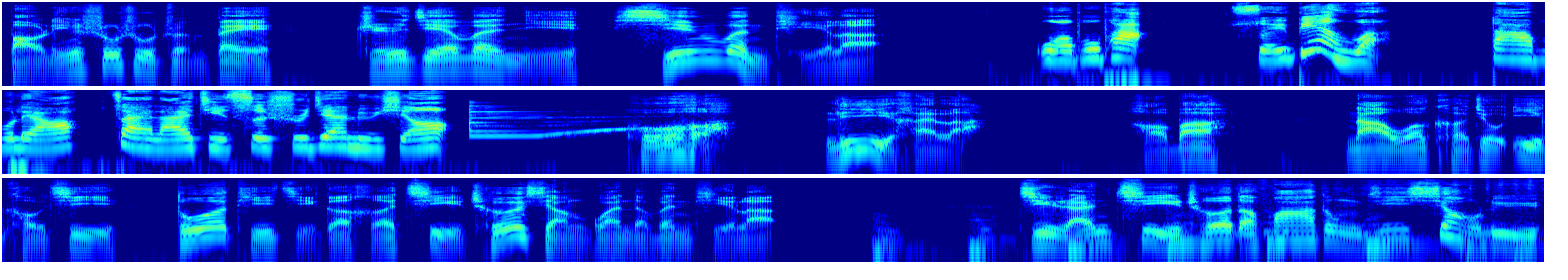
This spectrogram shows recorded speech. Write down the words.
宝林叔叔准备直接问你新问题了。我不怕，随便问，大不了再来几次时间旅行。嚯，厉害了！好吧，那我可就一口气多提几个和汽车相关的问题了。既然汽车的发动机效率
